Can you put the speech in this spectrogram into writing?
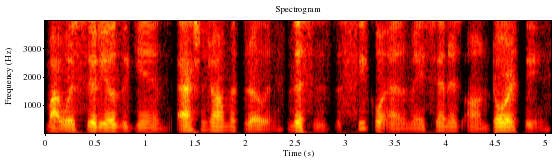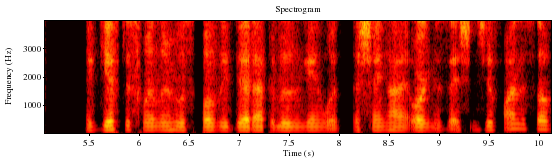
by Wit Studios again, action drama thriller. This is the sequel anime centers on Dorothy, a gifted swindler who is supposedly dead after losing game with a Shanghai organization. She finds herself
